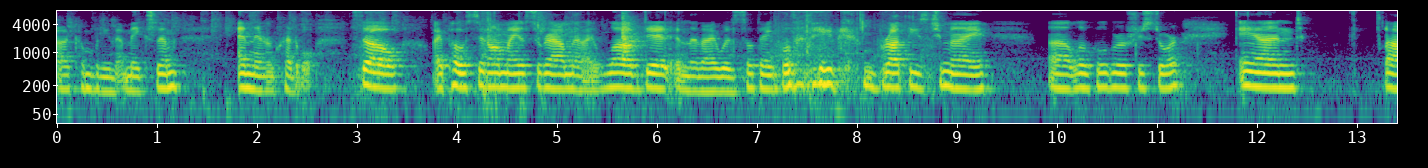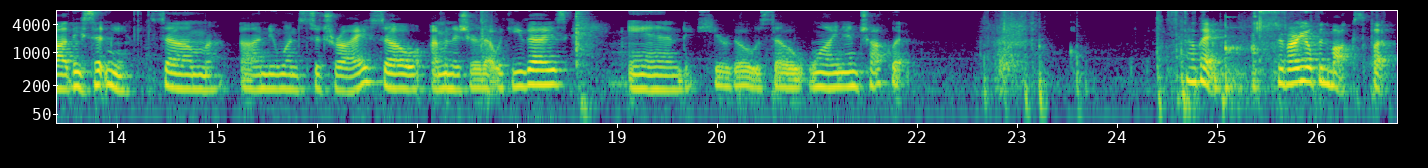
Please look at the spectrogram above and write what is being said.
a company that makes them and they're incredible. So I posted on my Instagram that I loved it and that I was so thankful that they brought these to my uh, local grocery store. And uh, they sent me some uh, new ones to try. So I'm gonna share that with you guys. And here goes, so wine and chocolate. Okay, so I've already opened the box, but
